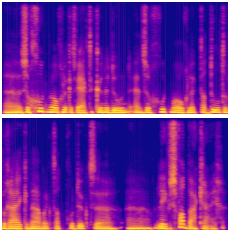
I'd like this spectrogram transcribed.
uh, zo goed mogelijk het werk te kunnen doen en zo goed mogelijk dat doel te bereiken, namelijk dat product uh, levensvatbaar krijgen.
